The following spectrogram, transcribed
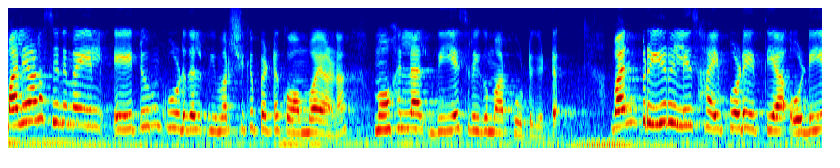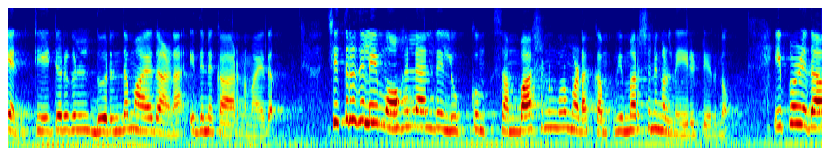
മലയാള സിനിമയിൽ ഏറ്റവും കൂടുതൽ വിമർശിക്കപ്പെട്ട കോംബോയാണ് മോഹൻലാൽ വി എസ് ശ്രീകുമാർ കൂട്ടുകെട്ട്. വൻ പ്രീ റിലീസ് ഹൈപ്പോടെ എത്തിയ ഒടിയൻ തിയേറ്ററുകളിൽ ദുരന്തമായതാണ് ഇതിന് കാരണമായത്. ചിത്രത്തിലെ മോഹൻലാലിന്റെ ലുക്കും സംഭാഷണങ്ങളും അടക്കം വിമർശനങ്ങൾ നേരിട്ടിരുന്നു. ഇപ്പോഴിതാ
